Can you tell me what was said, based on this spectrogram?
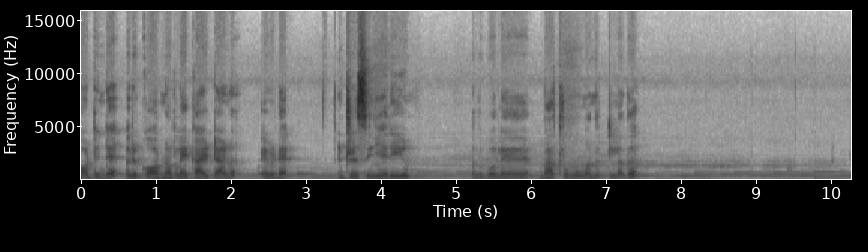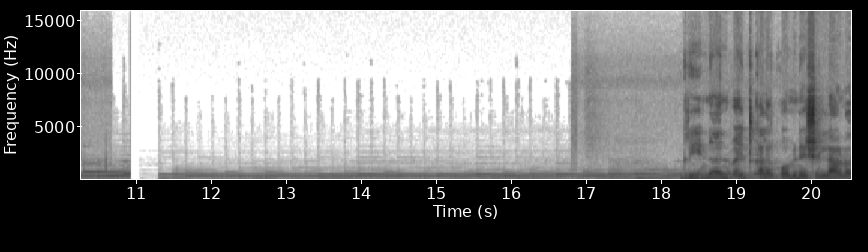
കോട്ടിന്റെ ഒരു കോർണറിലേക്കായിട്ടാണ് ഇവിടെ ഡ്രസ്സിങ് ഏരിയയും അതുപോലെ ബാത്റൂമും വന്നിട്ടുള്ളത്. ഗ്രീൻ ആൻഡ് വൈറ്റ് കളർ കോമ്പിനേഷനിലാണ്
